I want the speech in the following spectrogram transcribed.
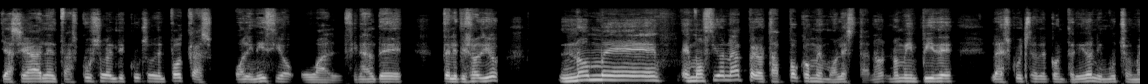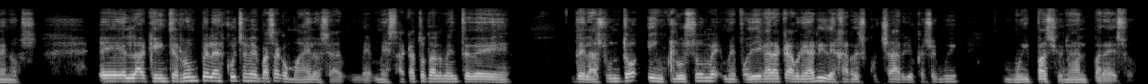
ya sea en el transcurso del discurso del podcast o al inicio o al final de, del episodio, no me emociona, pero tampoco me molesta, ¿no? No me impide la escucha del contenido, ni mucho menos. Eh, la que interrumpe la escucha me pasa como a él, o sea, me, me saca totalmente de, del asunto, incluso me, puede llegar a cabrear y dejar de escuchar, yo que soy muy, muy pasional para eso.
